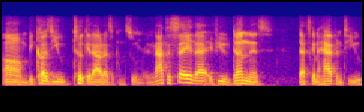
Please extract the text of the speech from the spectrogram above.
um, because you took it out as a consumer. Not to say that if you've done this, that's going to happen to you.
